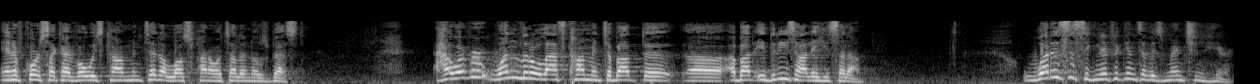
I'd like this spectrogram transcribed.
And of course, like I've always commented, Allah subhanahu wa ta'ala knows best. However, one little last comment about the uh, about Idris alayhi salam. What is the significance of his mention here?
